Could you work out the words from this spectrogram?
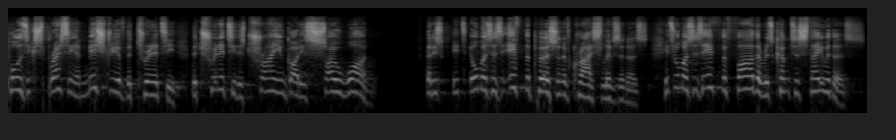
Paul is expressing a mystery of the Trinity. The Trinity, this triune God, is so one that it's, it's almost as if the person of Christ lives in us. It's almost as if the Father has come to stay with us.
